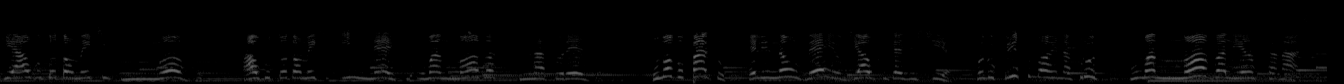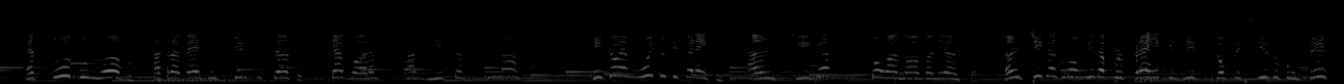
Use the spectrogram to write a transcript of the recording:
que é algo totalmente novo, algo totalmente inédito, uma nova natureza. O novo pacto, ele não veio de algo que já existia. Quando Cristo morre na cruz, uma nova aliança nasce. É tudo novo através do Espírito Santo que agora habita em nós. Então é muito diferente a antiga com a nova aliança. Antiga é movida por pré-requisitos que eu preciso cumprir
